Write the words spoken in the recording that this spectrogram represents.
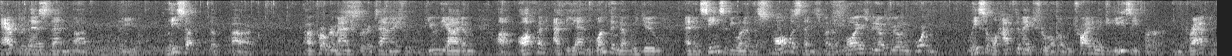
After this, then the LISA, the program manager for examination, will review the item. Often at the end, one thing that we do, and it seems to be one of the smallest things, but as lawyers, we know it's really important. Lisa will have to make sure, although we try to make it easy for her in the drafting,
